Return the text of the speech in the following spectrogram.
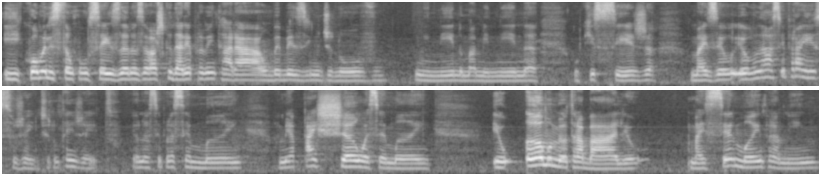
E como eles estão com seis anos, eu acho que daria para me encarar um bebezinho de novo, um menino, uma menina, o que seja. Mas eu, eu nasci para isso, gente, não tem jeito. Eu nasci para ser mãe, a minha paixão é ser mãe. Eu amo meu trabalho, mas ser mãe para mim.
